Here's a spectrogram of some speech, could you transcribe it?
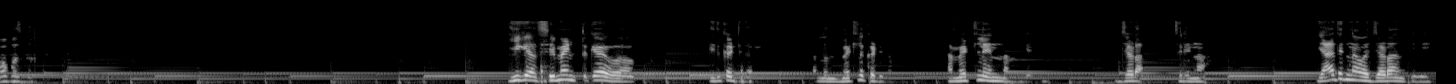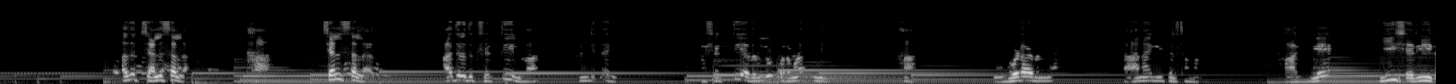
ವಾಪಸ್ ಈಗ ಸಿಮೆಂಟ್ಗೆ ಇದು ಕಟ್ಟಿದ್ದಾರೆ ಅಲ್ಲೊಂದು ಮೆಟ್ಲು ಕಟ್ಟಿದ್ದಾರೆ ಆ ಮೆಟ್ಲು ಏನು ನಮಗೆ? ಜಡ, ಸರಿನಾ? ಯಾತಕ್ಕೆ ನಾವು ಜಡ ಅಂತೀವಿ? ಅದು ಚಲಿಸಲ್ಲ. ಹಾ, ಚಲಿಸಲ್ಲ ಅದು. ಆದ್ರೆ ಅದಕ್ಕೆ ಶಕ್ತಿ ಇಲ್ವಾ? ಖಂಡಿತ ಇಲ್ಲ. ಶಕ್ತಿ ಅದರಲ್ಲೂ ಪರಮಾತ್ಮ ಇಲ್ಲ ಹಾ, ಓಡಾಡಲ್ಲ. ತಾನಾಗಿ ಕೆಲಸ ಮಾಡ ಹಾಗೆ ಈ ಶರೀರ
